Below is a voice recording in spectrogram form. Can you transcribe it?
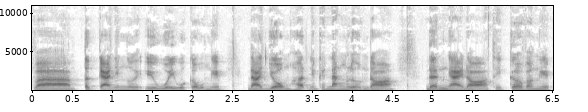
và tất cả những người yêu quý quốc cơ quốc nghiệp đã dồn hết những cái năng lượng đó. Đến ngày đó thì cơ và nghiệp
